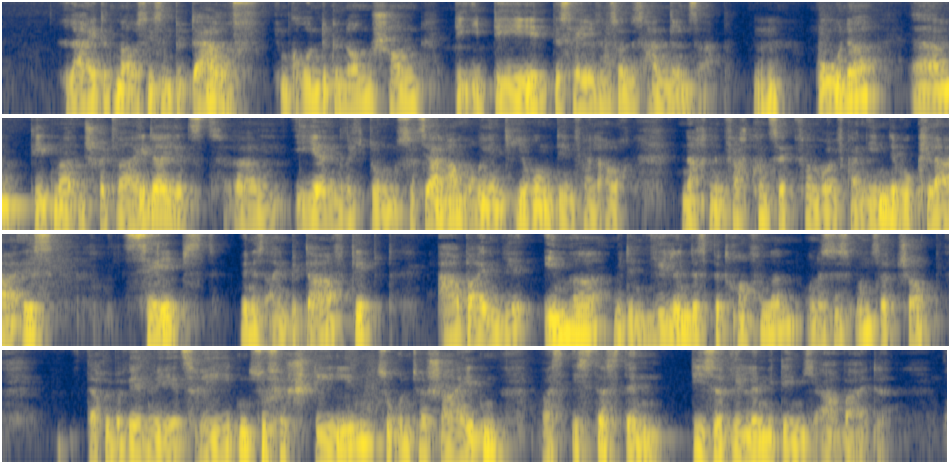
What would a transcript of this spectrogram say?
leitet man aus diesem Bedarf im Grunde genommen schon die Idee des Helfens und des Handelns ab? Mhm. Oder ähm, geht man einen Schritt weiter, jetzt ähm, eher in Richtung Sozialraumorientierung, in dem Fall auch nach einem Fachkonzept von Wolfgang Hinde, wo klar ist, selbst wenn es einen Bedarf gibt, arbeiten wir immer mit dem Willen des Betroffenen und es ist unser Job, darüber werden wir jetzt reden, zu verstehen, zu unterscheiden, was ist das denn, dieser Wille, mit dem ich arbeite.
